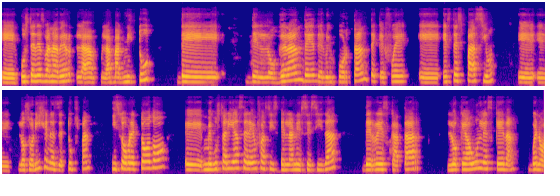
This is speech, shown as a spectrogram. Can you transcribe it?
Eh, ustedes van a ver la, la magnitud de, de, lo grande, de lo importante que fue este espacio eh, eh, los orígenes de Tuxpan y sobre todo eh, me gustaría hacer énfasis en la necesidad de rescatar lo que aún les queda. Bueno,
